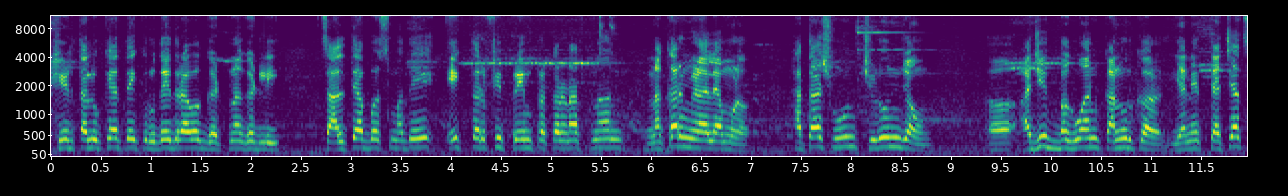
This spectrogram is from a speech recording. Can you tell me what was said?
खेड तालुक्यात एक हृदयद्रावक घटना घडली. चालत्या बसमध्ये एकतर्फी प्रेम प्रकरणातनं नकार मिळाल्यामुळं हताश होऊन चिडून जाऊन अजित भगवान कानूरकर याने त्याच्याच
